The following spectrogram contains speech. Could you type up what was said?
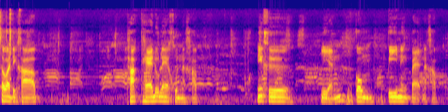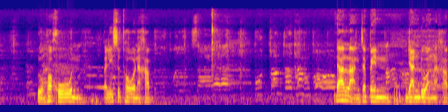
สวัสดีครับ พระแท้ดูแลคุณนะครับ นี่คือเหรียญกลมปี 18 นะครับ หลวงพ่อคูณ ปริสุธโธนะครับ ด้านหลังจะเป็นยันดวงนะครับ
